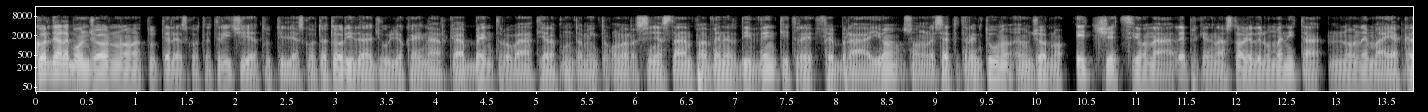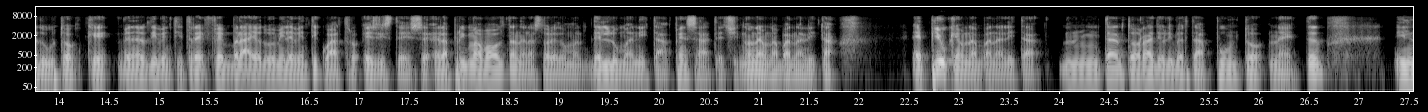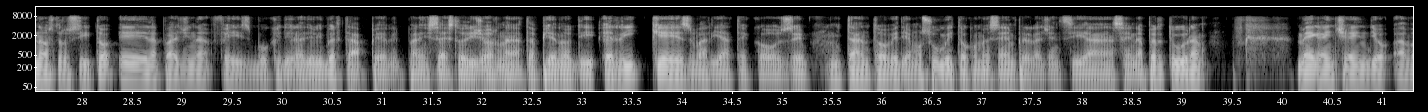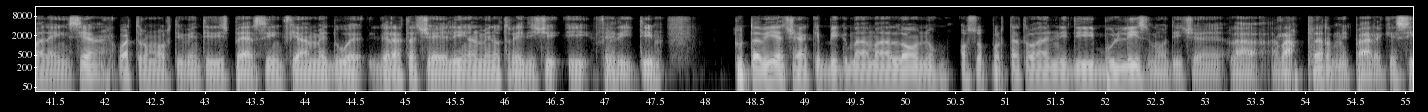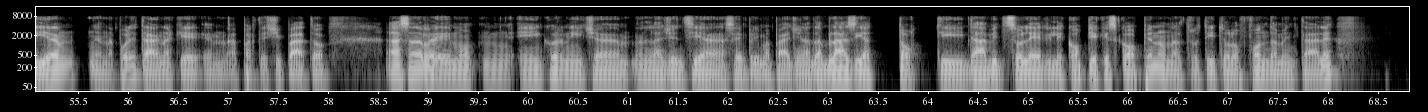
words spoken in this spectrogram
Cordiale buongiorno a tutte le ascoltatrici e a tutti gli ascoltatori da Giulio Cainarca. Ben trovati all'appuntamento con la rassegna stampa venerdì 23 febbraio. Sono le 7.31, è un giorno eccezionale perché nella storia dell'umanità non è mai accaduto che venerdì 23 febbraio 2024 esistesse. È la prima volta nella storia dell'umanità, pensateci, non è una banalità. È più che una banalità. Intanto radiolibertà.net il nostro sito e la pagina Facebook di Radio Libertà per il palinsesto di giornata, pieno di ricche e svariate cose. Intanto vediamo subito, come sempre, l'agenzia ANSA in apertura. Mega incendio a Valencia, 4 morti, 20 dispersi, in fiamme due grattacieli, almeno 13 i feriti. Tuttavia c'è anche Big Mama all'ONU. Ho sopportato anni di bullismo, dice la rapper, mi pare che sia, napoletana, che eh, ha partecipato a Sanremo mm, e incornicia l'agenzia ANSA in prima pagina. Da Blasi a Totti, David Soleri, le coppie che scoppiano, un altro titolo fondamentale.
